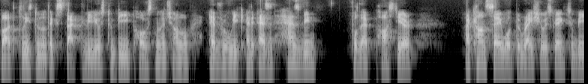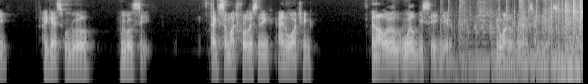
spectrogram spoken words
But please do not expect the videos to be posted on the channel every week as it has been for the past year. I can't say what the ratio is going to be. I guess we will, we will see. Thanks so much for listening and watching. And I will, will be seeing you in one of the next videos.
